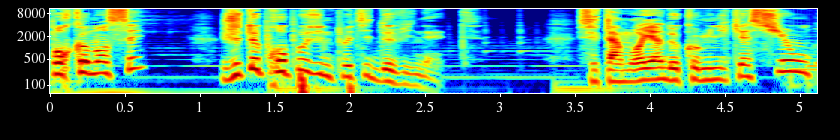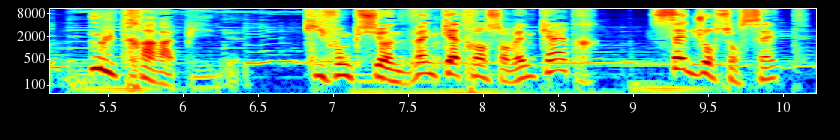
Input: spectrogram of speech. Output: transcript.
Pour commencer, je te propose une petite devinette. C'est un moyen de communication ultra rapide qui fonctionne 24 heures sur 24, 7 jours sur 7,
